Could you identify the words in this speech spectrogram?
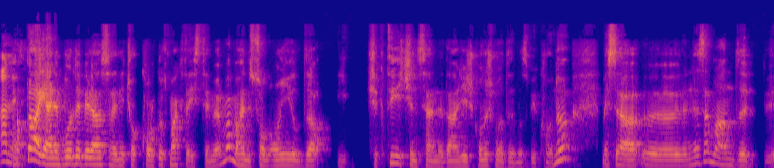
anladım. Hatta yani burada biraz hani çok korkutmak da istemiyorum ama hani son 10 yılda çıktığı için seninle daha önce hiç konuşmadığımız bir konu. Mesela e, ne zamandı e,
